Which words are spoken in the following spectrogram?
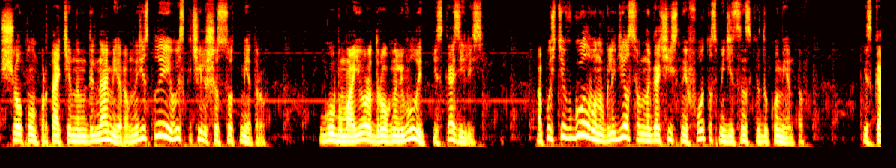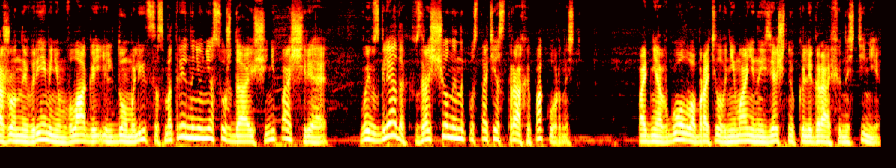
Щелкнул портативным дальномером. На дисплее выскочили 600 метров. Губы майора дрогнули в улыбке, и исказились. Опустив голову, он вгляделся в многочисленные фото с медицинских документов. Искаженные временем, влагой и льдом лица смотрели на него не осуждающие, не поощряя. В их взглядах возвращенный на пустоте страх и покорность. Подняв голову, обратил внимание на изящную каллиграфию на стене.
